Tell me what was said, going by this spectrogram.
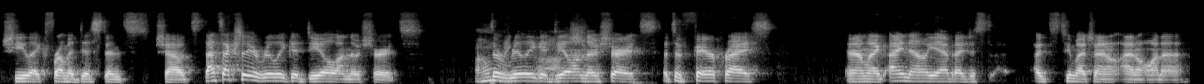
she like from a distance shouts, "That's actually a really good deal on those shirts." Oh it's a my really good deal on those shirts. That's a fair price. And I'm like, I know, yeah, but I just it's too much. I don't I don't want to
